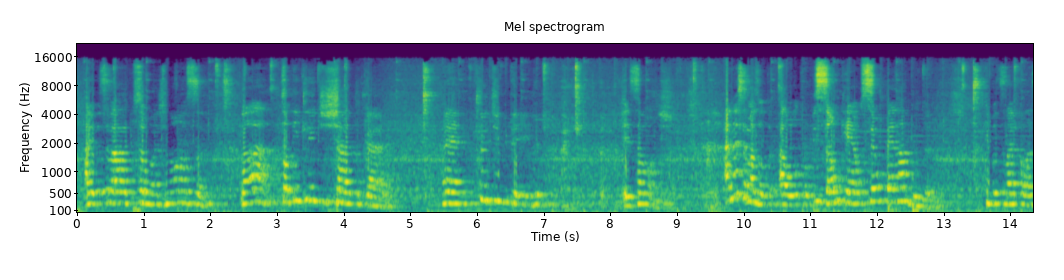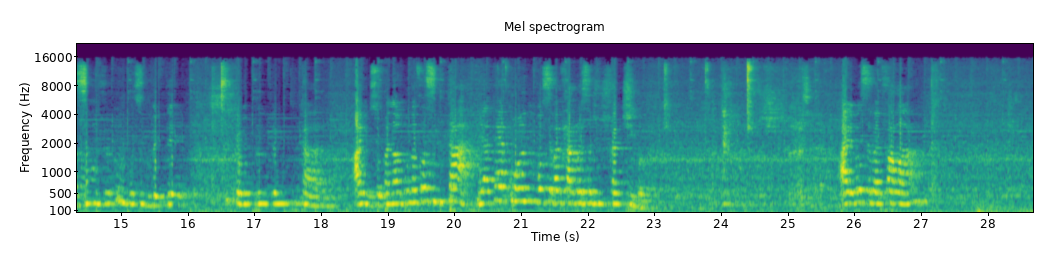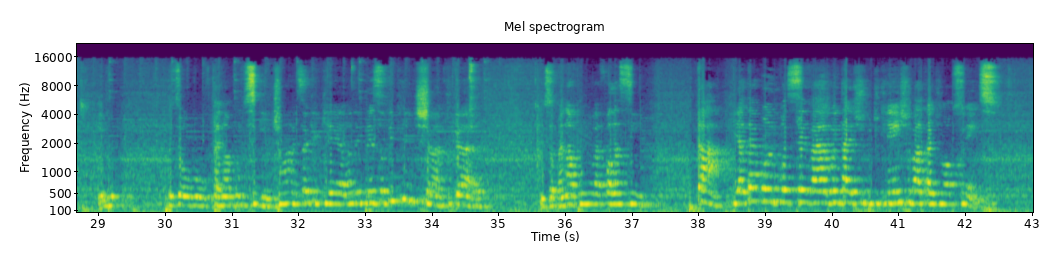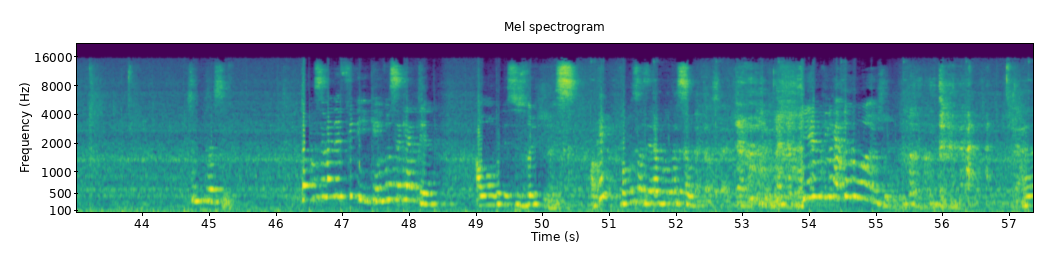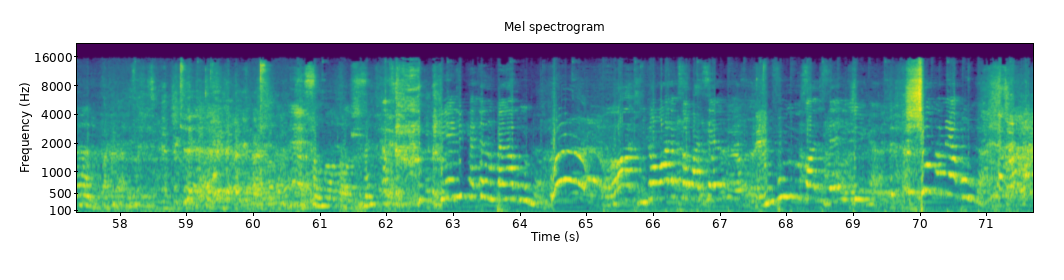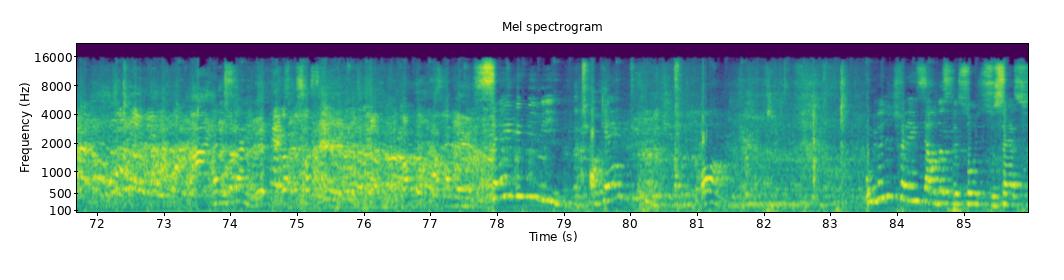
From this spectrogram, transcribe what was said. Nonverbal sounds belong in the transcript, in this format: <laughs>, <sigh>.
<laughs> Aí você vai lá pro seu anjo, nossa, lá só tem cliente chato, cara. É, eu te entendo. Esse é o anjo. Aí nós temos a outra opção, que é o seu pé na bunda. Que você vai falar assim, ah, eu não consigo vender? Porque o meu produto é muito caro. Aí o seu pé na bunda fala assim, tá, e até quando você vai ficar com essa justificativa? Aí você vai falar o seu pé na bunda o seguinte, ah, sabe o que é? Empresa só tem cliente chato, cara. E o seu bunda vai falar assim, tá, e até quando você vai aguentar esse tipo de cliente e vai atrás de novos clientes? Simples assim. Então você vai definir quem você quer ter ao longo desses dois dias. Ok? Vamos fazer a votação. Quem é que quer ter um anjo? Ah. São maldosos, né? Quem é que quer ter um pé na bunda? Uh! Ótimo! Então olha pro seu parceiro, no fundo dos olhos dele e diga: chuta minha bunda! É isso aí. Sem mimimi, ok? Ó, o grande diferencial das pessoas de sucesso,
